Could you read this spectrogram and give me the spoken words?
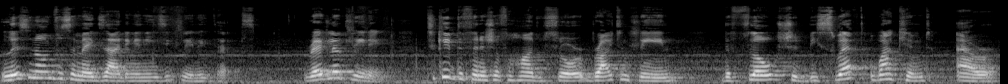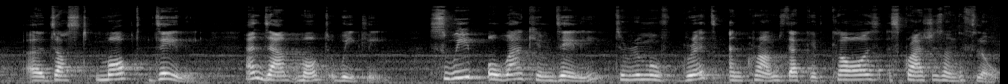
Listen on for some exciting and easy cleaning tips. Regular cleaning. To keep the finish of a hardwood floor bright and clean, the floor should be swept, vacuumed, or uh, dust mopped daily, and damp mopped weekly. Sweep or vacuum daily to remove grit and crumbs that could cause scratches on the floor.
